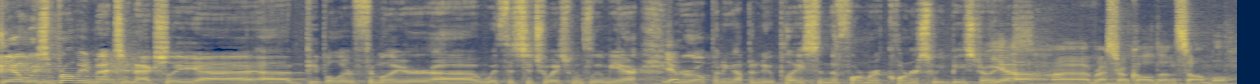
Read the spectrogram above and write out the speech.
Dale, we should probably mention actually, uh, uh, people are familiar uh, with the situation with Lumiere. Yep. You're opening up a new place in the former Corner Suite Bistro. Yeah, yes? uh, a restaurant called Ensemble,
